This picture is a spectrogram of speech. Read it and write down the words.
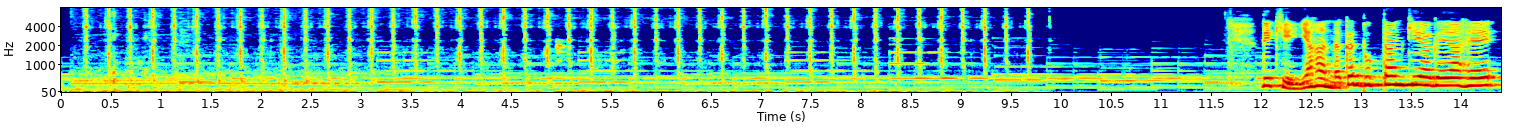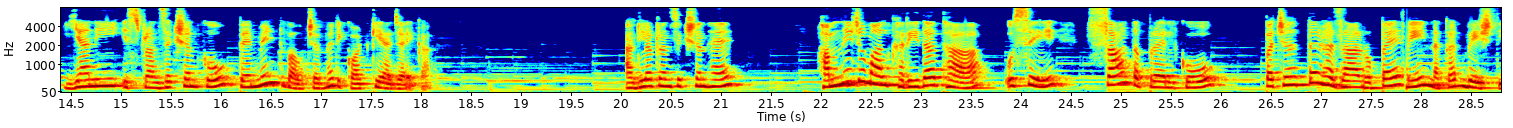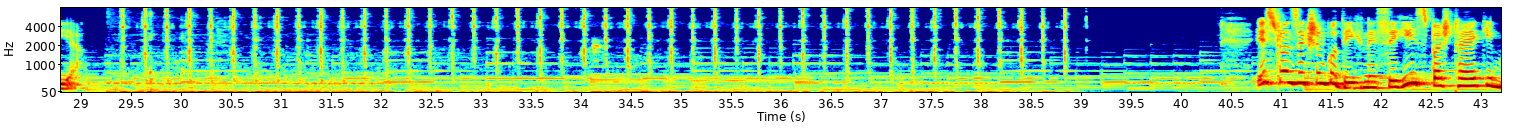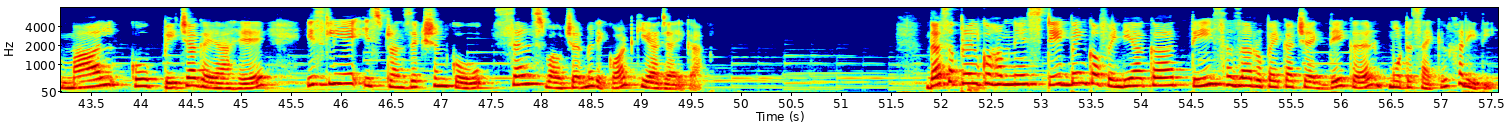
देखिए, यहाँ नकद भुगतान किया गया है, यानी इस ट्रांजेक्शन को पेमेंट वाउचर में रिकॉर्ड किया जाएगा। अगला ट्रांजेक्शन है, हमने जो माल खरीदा था, उसे 7 अप्रैल को पचहत्तर हज़ार रुपए में नकद बेच दिया। इस ट्रांजैक्शन को देखने से ही स्पष्ट है कि माल को बेचा गया है, इसलिए इस ट्रांजैक्शन को सेल्स वाउचर में रिकॉर्ड किया जाएगा। 10 अप्रैल को हमने स्टेट बैंक ऑफ़ इंडिया का तेईस हज़ार रुपए का चेक देकर मोटरसाइकिल खरीदी।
